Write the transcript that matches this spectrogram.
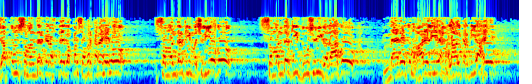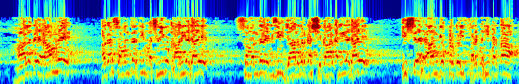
جب تم سمندر کے رستے کے اوپر سفر کر رہے ہو، سمندر کی مچھلیوں کو، سمندر کی دوسری غذا کو میں نے تمہارے لیے حلال کر دیا ہے۔ حالت احرام میں اگر سمندر کی مچھلی کو کھا لیا جائے، سمندر کسی جانور کا شکار کر لیا جائے، اس سے احرام کے اوپر کوئی فرق نہیں پڑتا۔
